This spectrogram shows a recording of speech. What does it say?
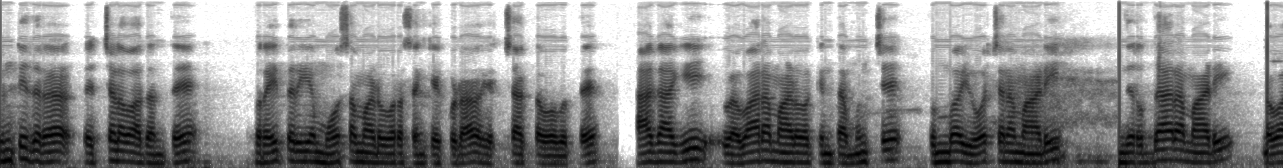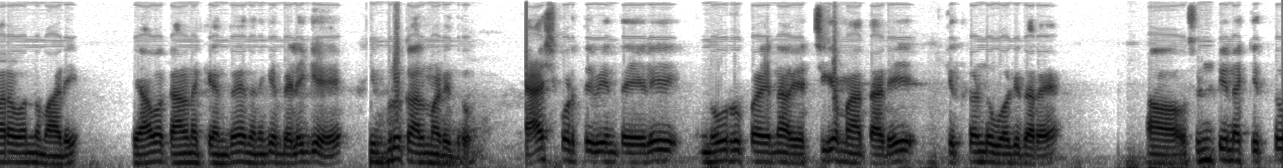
ಶುಂಠಿ ದರ ಹೆಚ್ಚಳವಾದಂತೆ ರೈತರಿಗೆ ಮೋಸ ಮಾಡುವವರ ಸಂಖ್ಯೆ ಕೂಡ ಹೆಚ್ಚಾಗ್ತಾ ಹೋಗುತ್ತೆ. ಹಾಗಾಗಿ ವ್ಯವಹಾರ ಮಾಡುವಕ್ಕಿಂತ ಮುಂಚೆ ತುಂಬ ಯೋಚನೆ ಮಾಡಿ, ನಿರ್ಧಾರ ಮಾಡಿ, ವ್ಯವಹಾರವನ್ನು ಮಾಡಿ. ಯಾವ ಕಾರಣಕ್ಕೆ ಅಂದರೆ ನನಗೆ ಬೆಳಿಗ್ಗೆ ಇಬ್ಬರು ಕಾಲ್ ಮಾಡಿದರು. ಕ್ಯಾಶ್ ಕೊಡ್ತೀವಿ ಅಂತ ಹೇಳಿ ನೂರು ರೂಪಾಯಿನ ಹೆಚ್ಚಿಗೆ ಮಾತಾಡಿ ಕಿತ್ಕೊಂಡು ಹೋಗಿದ್ದಾರೆ. ಶುಂಠಿನ ಕಿತ್ತು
